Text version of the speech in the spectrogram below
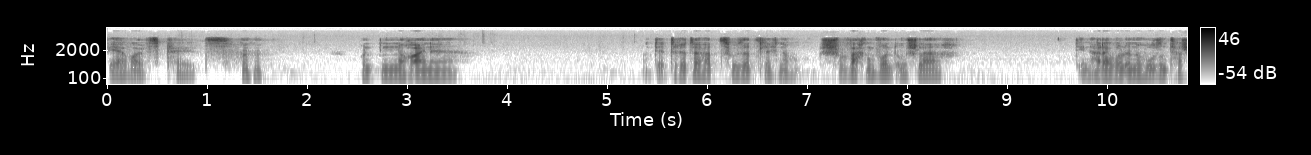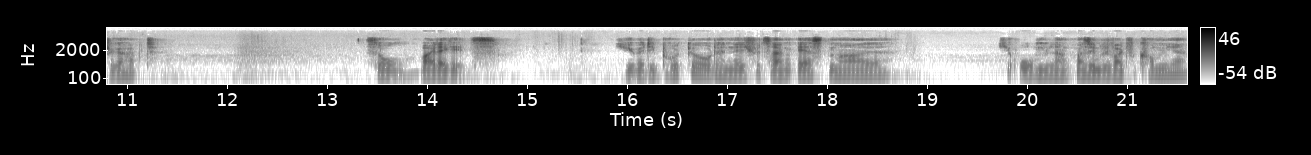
Werwolfspelz. Und noch eine. Und der dritte hat zusätzlich noch einen schwachen Wundumschlag. Den hat er wohl in der Hosentasche gehabt. So, weiter geht's. Hier über die Brücke oder ne, ich würde sagen erstmal hier oben lang. Mal sehen, wie weit wir kommen hier.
